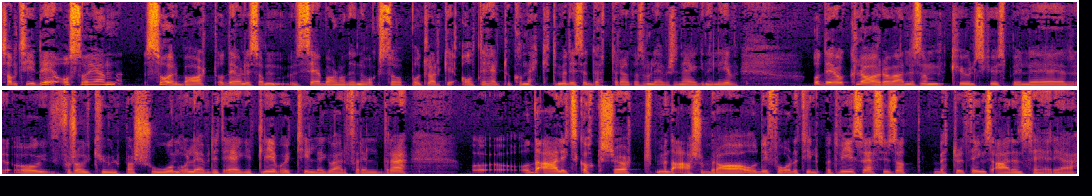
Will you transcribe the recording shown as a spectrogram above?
Samtidig også igjen sårbart, og det å liksom se barna dine vokse opp og klarer ikke alltid helt å connecte med disse døtrene som lever sine egne liv. Og det å klare å være liksom kul skuespiller og for så vidt kul person og leve ditt eget liv, og i tillegg være foreldre. Og det er litt skakkskjørt, men det er så bra, og de får det til på et vis. Og jeg syns at Better Things er en serie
